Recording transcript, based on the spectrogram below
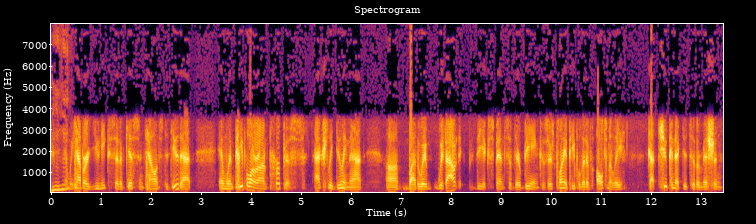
and we have our unique set of gifts and talents to do that. And when people are on purpose actually doing that, uh, by the way, without the expense of their being, because there's plenty of people that have ultimately got too connected to their mission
